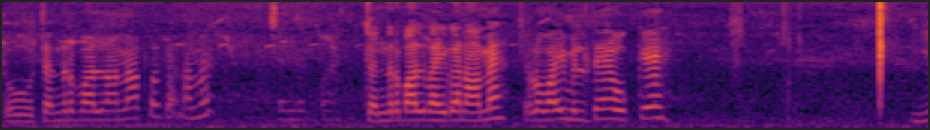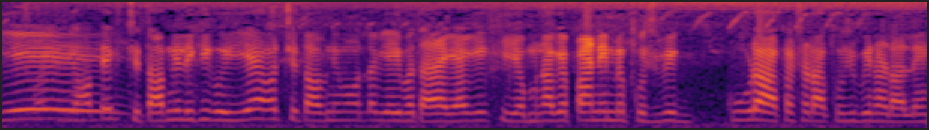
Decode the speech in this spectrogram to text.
तो चंद्रपाल नाम है आपका? क्या नाम है? चंद्रपाल। चंद्रपाल भाई का नाम है। चलो भाई मिलते हैं ओके। ये यहाँ पे एक चेतावनी लिखी हुई है और चेतावनी में मतलब यही बताया गया है कि यमुना के पानी में कुछ भी कूड़ा कचड़ा कुछ भी ना डालें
